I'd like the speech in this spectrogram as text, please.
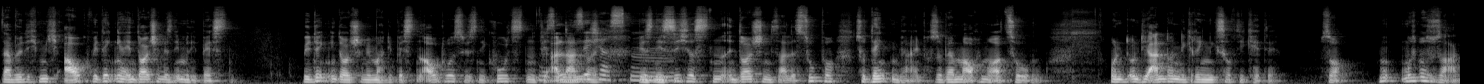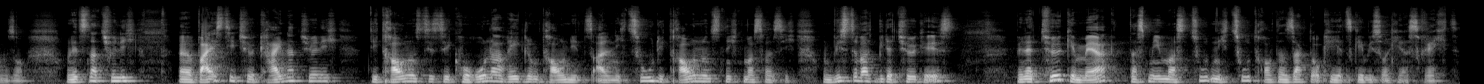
Da würde ich mich auch, wir denken ja in Deutschland, wir sind immer die Besten. Wir denken in Deutschland, wir machen die besten Autos, wir sind die coolsten, Wir für alle sind die anderen. sichersten. Wir sind die sichersten, in Deutschland ist alles super. So denken wir einfach, so werden wir auch immer erzogen. Und, und die anderen, die kriegen nichts auf die Kette. So, mu- muss man so sagen. So. Und jetzt natürlich äh, weiß die Türkei natürlich, die trauen uns diese Corona-Regelung, trauen die uns allen nicht zu, die trauen uns nicht, was weiß ich. Und wisst ihr, was, wie der Türke ist? Wenn der Türke merkt, dass man ihm was zu, nicht zutraut, dann sagt er, okay, jetzt gebe ich es euch erst recht.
